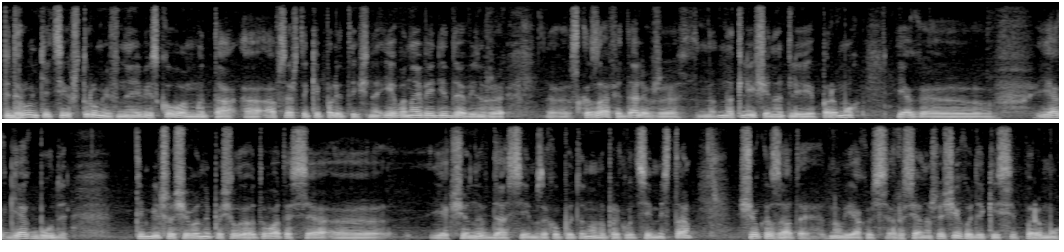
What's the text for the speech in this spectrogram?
підґрунтя цих штурмів не військова мета, а, все ж таки політична. І вона відійде. Він вже е, сказав, і далі вже на, тлі чи на тлі перемог, як, як, як буде. Тим більше, що вони почали готуватися, якщо не вдасться їм захопити, ну, наприклад, ці міста, що казати? Ну, якось росіяни ж очікують якийсь перемог.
